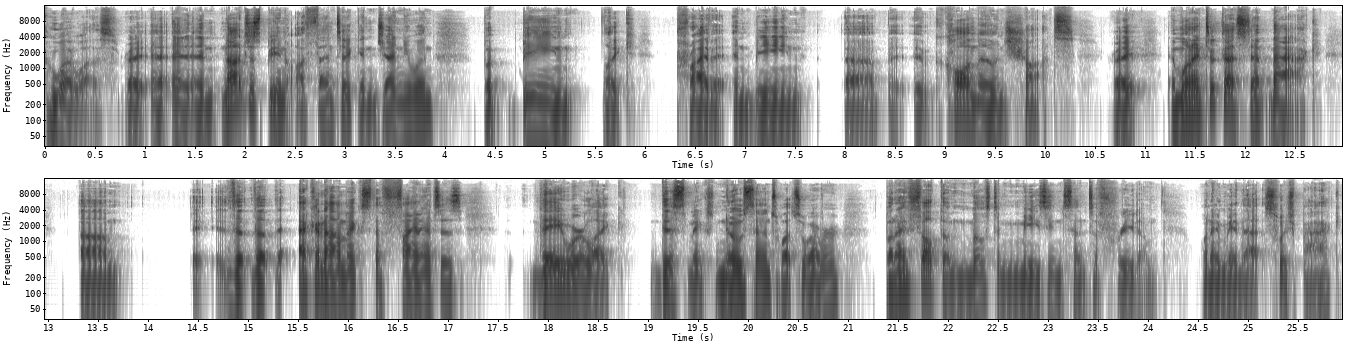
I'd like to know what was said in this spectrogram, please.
who I was, right? And, and not just being authentic and genuine, but being like private and being uh, calling my own shots, right? And when I took that step back, um, the, the the economics, the finances, they were like, this makes no sense whatsoever. But I felt the most amazing sense of freedom when I made that switch back.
